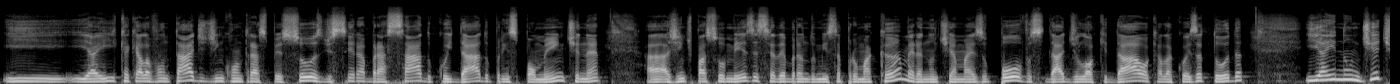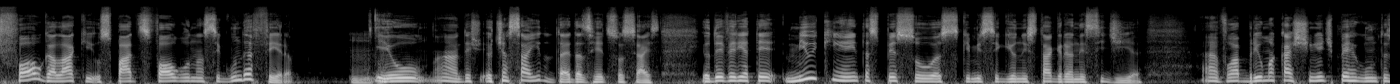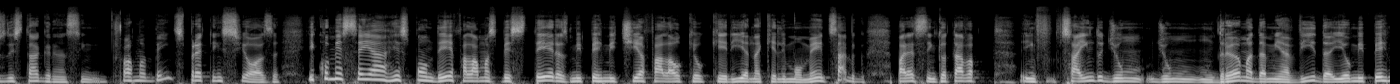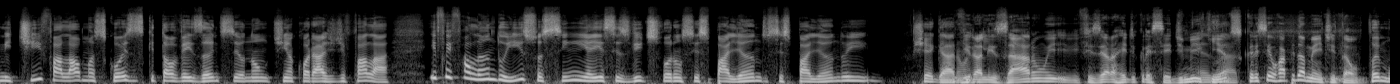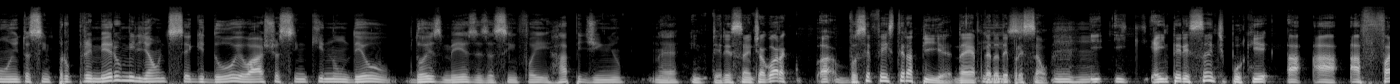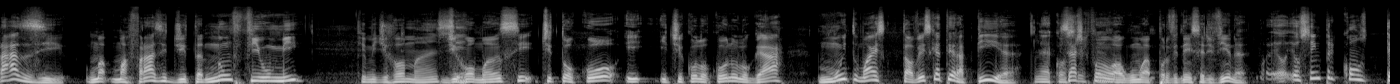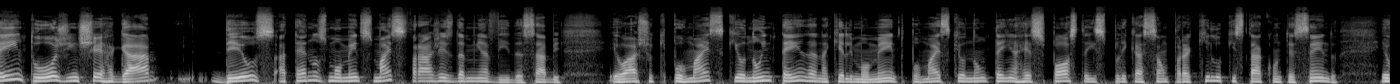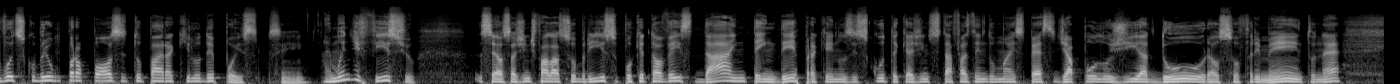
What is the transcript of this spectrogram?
E, e aí que aquela vontade de encontrar as pessoas, de ser abraçado, cuidado principalmente, né? A, a gente passou meses celebrando missa para uma câmera, não tinha mais o povo, cidade de lockdown, aquela coisa toda. E aí num dia de folga lá, que os padres folgam na segunda-feira. Uhum. Eu, ah, deixa, eu tinha saído das redes sociais. Eu deveria ter 1.500 pessoas que me seguiam no Instagram nesse dia ah, vou abrir uma caixinha de perguntas do Instagram, assim, de forma bem despretensiosa. E comecei a responder, falar umas besteiras, me permitia falar o que eu queria naquele momento, sabe? Parece assim que eu estava saindo de, um, de um, um, drama da minha vida e eu me permiti falar umas coisas que talvez antes eu não tinha coragem de falar. E fui falando isso assim, e aí esses vídeos foram se espalhando, se espalhando e chegaram. Viralizaram e fizeram a rede crescer. De 1.500 cresceu rapidamente, então. Foi muito, assim, para o primeiro milhão de seguidor, eu acho assim que não deu dois meses, assim, foi rapidinho. Né? Interessante. Agora, você fez terapia na época Isso. da depressão. Uhum. E, e, é interessante porque a, a, a frase, uma, uma frase dita num filme. Filme de romance. De romance, te tocou e, e te colocou no lugar muito mais, talvez, que a terapia. É, Você acha que foi alguma providência divina? Eu, eu sempre contento hoje enxergar Deus até nos momentos mais frágeis da minha vida, sabe? Eu acho que por mais que eu não entenda naquele momento, por mais que eu não tenha resposta e explicação para aquilo que está acontecendo, eu vou descobrir um propósito para aquilo depois. Sim. É muito difícil Celso, a gente falar sobre isso, porque talvez dá a entender para quem nos escuta que a gente está fazendo uma espécie de apologia à dor, ao sofrimento, né?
